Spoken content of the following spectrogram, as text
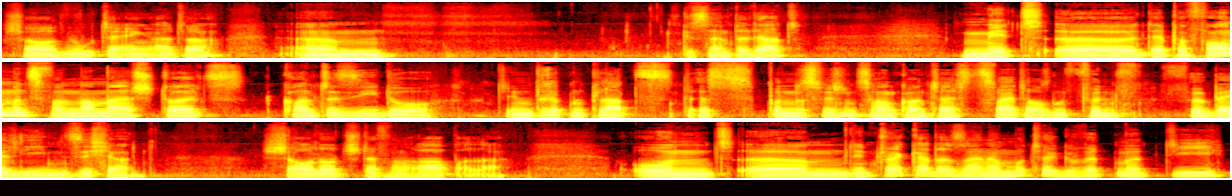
schaut Wu-Tang, Alter, ähm, gesampelt hat. Mit äh, der Performance von Mama ist stolz konnte Sido den dritten Platz des Bundesvision Song Contest 2005 für Berlin sichern. Shoutout Stefan Raab, Alter. Und ähm, den Track hat er seiner Mutter gewidmet, die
